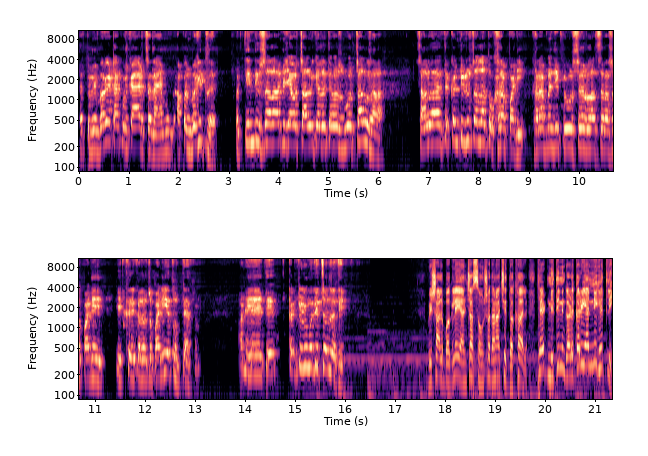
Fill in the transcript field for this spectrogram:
तर तुम्ही बघा टाकून काय अडचण आहे. मग आपण बघितलं. पण तीन दिवसाला आम्ही ज्यावेळेस चालू केलं त्यावेळेस बोर चालू झाला. चालू झाल्यानंतर कंटिन्यू चालला तो खराब पाणी. खराब म्हणजे पिवळसर लालसर असं पाणी इटकरी कलरचं पाणी येत होतं त्यातून. आणि ते कंटिन्यूमध्ये चाललं ते. विशाल बगले यांच्या संशोधनाची दखल थेट नितीन गडकरी यांनी घेतली.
